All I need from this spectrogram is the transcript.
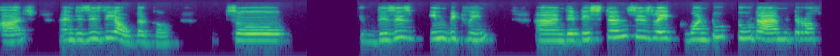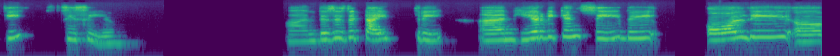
arch and this is the outer curve. So this is in between and the distance is like 1 to 2 diameter of the CCA. And this is the type 3. And here we can see the all the uh,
